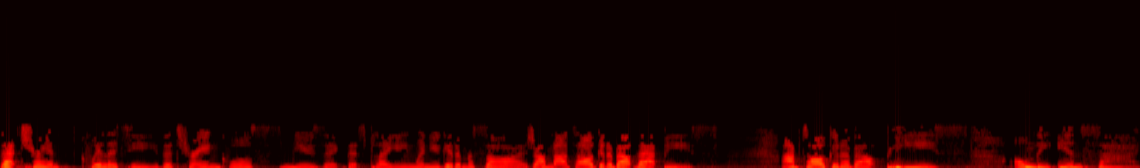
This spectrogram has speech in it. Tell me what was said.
That tranquility, the tranquil music that's playing when you get a massage. I'm not talking about that peace. I'm talking about peace on the inside.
